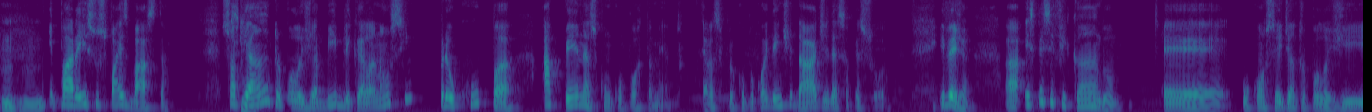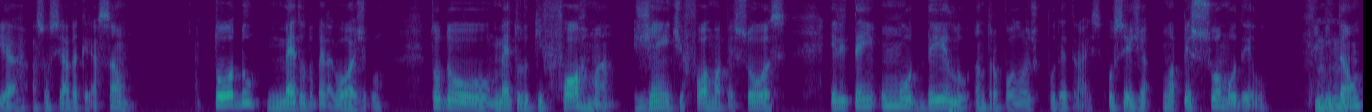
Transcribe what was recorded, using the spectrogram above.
uhum. e para isso os pais basta. Só Sim. que a antropologia bíblica ela não se preocupa apenas com o comportamento, ela se preocupa com a identidade dessa pessoa. E veja, uh, especificando é, o conceito de antropologia associado à criação, todo método pedagógico, todo método que forma gente, forma pessoas, ele tem um modelo antropológico por detrás, ou seja, uma pessoa modelo. Uhum. Então,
